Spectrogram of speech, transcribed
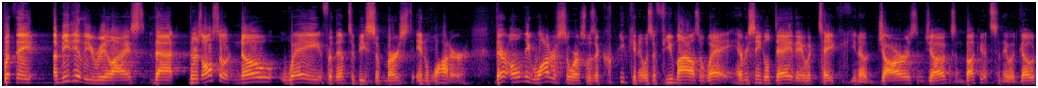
But they immediately realized that there's also no way for them to be submersed in water. Their only water source was a creek and it was a few miles away. Every single day they would take, you know, jars and jugs and buckets and they would go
